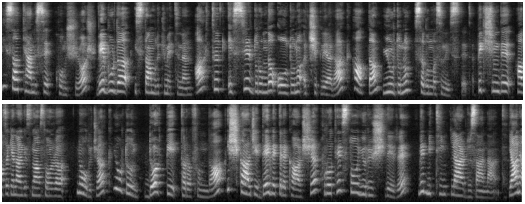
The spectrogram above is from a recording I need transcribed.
bizzat kendisi konuşuyor ve burada İstanbul hükümetinin artık esir durumda olduğunu açıklayarak halktan yurdunu savunmasını istedi. Peki şimdi Havza Genelgesi'nden sonra ne olacak? Yurdun dört bir tarafında işgalci devletlere karşı protesto yürüyüşleri ve mitingler düzenlendi. Yani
